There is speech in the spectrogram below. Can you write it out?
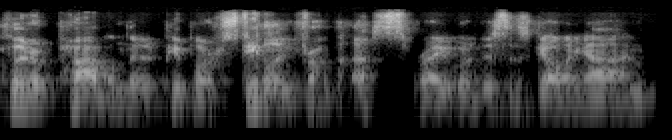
clear problem that people are stealing from us, right? Where this is going on.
